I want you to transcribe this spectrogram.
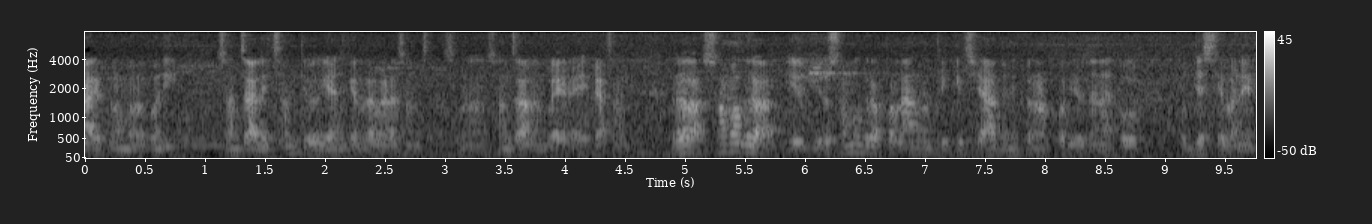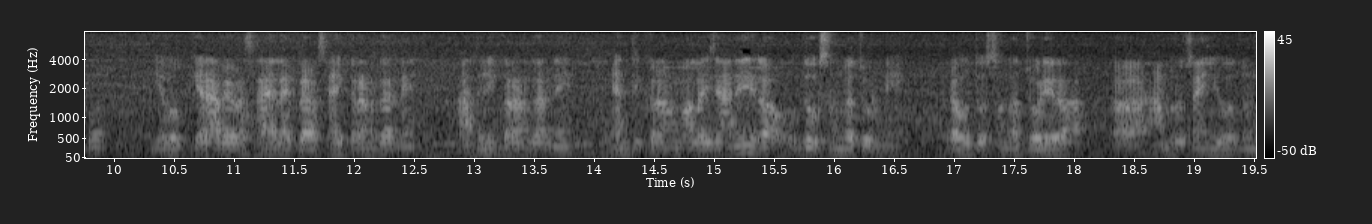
कार्यक्रमहरू पनि सञ्चालित छन्। त्यो ज्ञान केन्द्रबाट सञ्चालन भइरहेका छन्। र समग्र यो यो समग्र प्रधानमन्त्री कृषि आधुनिकरण परियोजनाको उद्देश्य भनेको यो केरा व्यवसायलाई व्यवसायीकरण गर्ने आधुनिकरण गर्ने यान्त्रिकरणमा लैजाने र उद्योगसँग जोड्ने। र उद्योगसँग जोडेर हाम्रो चाहिँ यो जुन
